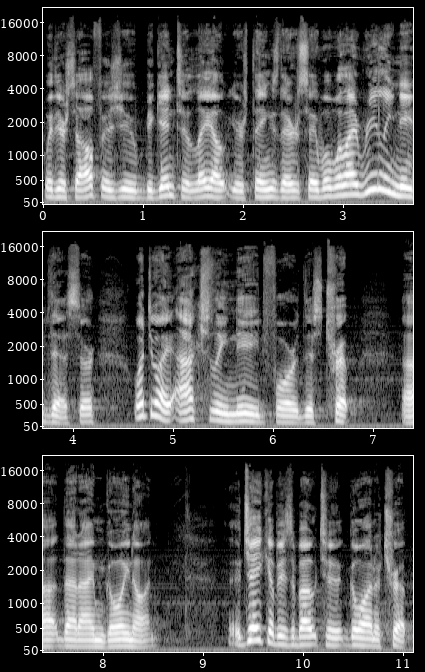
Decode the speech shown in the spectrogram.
with yourself as you begin to lay out your things there to say, well, will I really need this? Or what do I actually need for this trip uh, that I'm going on? Jacob is about to go on a trip.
